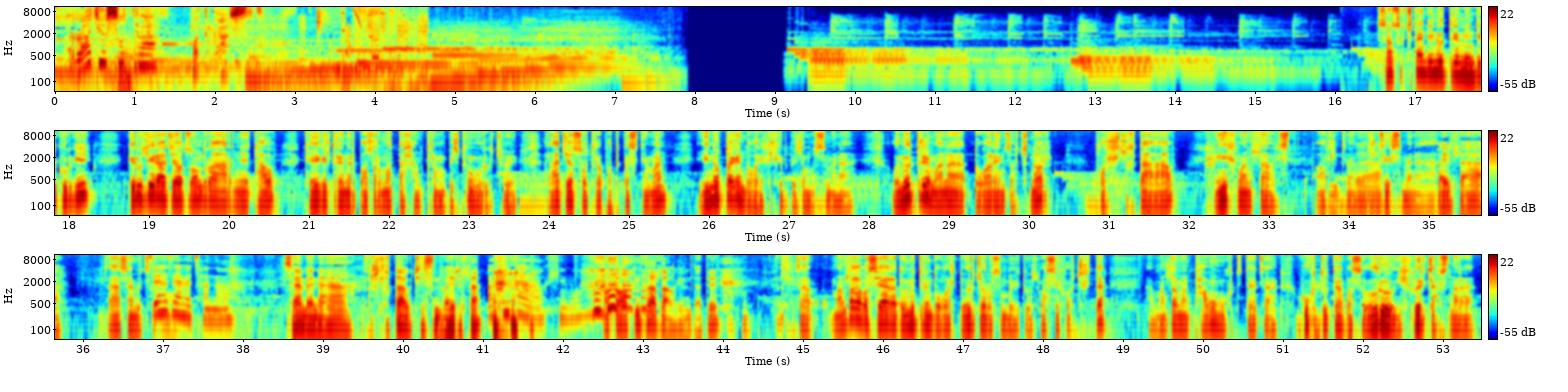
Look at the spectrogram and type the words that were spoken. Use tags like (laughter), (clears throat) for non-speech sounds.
Радио Сутра подкаст. Сонсогч танд энэ өдрийн мэндийг хүргэе. Гэрүүлийн радио 104.5 Кегel тренер болормоотой хамтран бэлтгэн хүргэж буй Радио Сутра подкастын маань энэ удаагийн дугаар эхлэхэд бэлэн болсон байна. Өнөөдрийн манай дугаарын зочноор туршлагатай аав инх манлаа оролцож ирсэн байна. Баярлаа. За сайн За байцгаана. сайн байцгаана уу. Сайн байна. Туршлагатай авч хэлсэнд баярлаа. Одонтой аав гэх юм уу? (laughs) Одоо одонтой л аав юм да тий. За манлага бас яагаад өнөөдрийн дугаарт урьж оруулсан бэ гэдэг бол бас их учиртай. А манлаа маань 5 хүүхэдтэй за хүүхдүүдээ бас өөрөө их барьж авснараа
